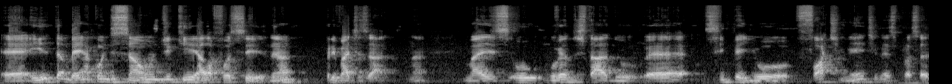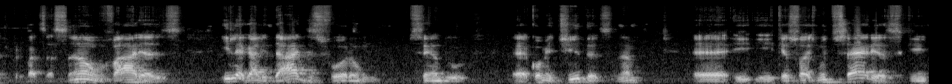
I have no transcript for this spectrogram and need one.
é, e também a condição de que ela fosse né, privatizada. Né? Mas o governo do Estado é, se empenhou fortemente nesse processo de privatização, várias ilegalidades foram sendo é, cometidas, né? É, e, e, questões muito sérias que,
